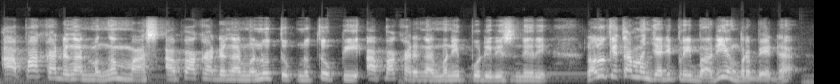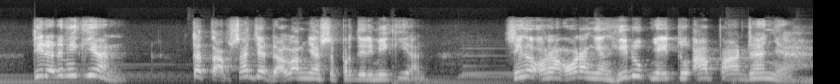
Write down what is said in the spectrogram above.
Apakah dengan mengemas, apakah dengan menutup-nutupi, apakah dengan menipu diri sendiri. Lalu kita menjadi pribadi yang berbeda? Tidak demikian. Tetap saja dalamnya seperti demikian. Sehingga orang-orang yang hidupnya itu apa adanya,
